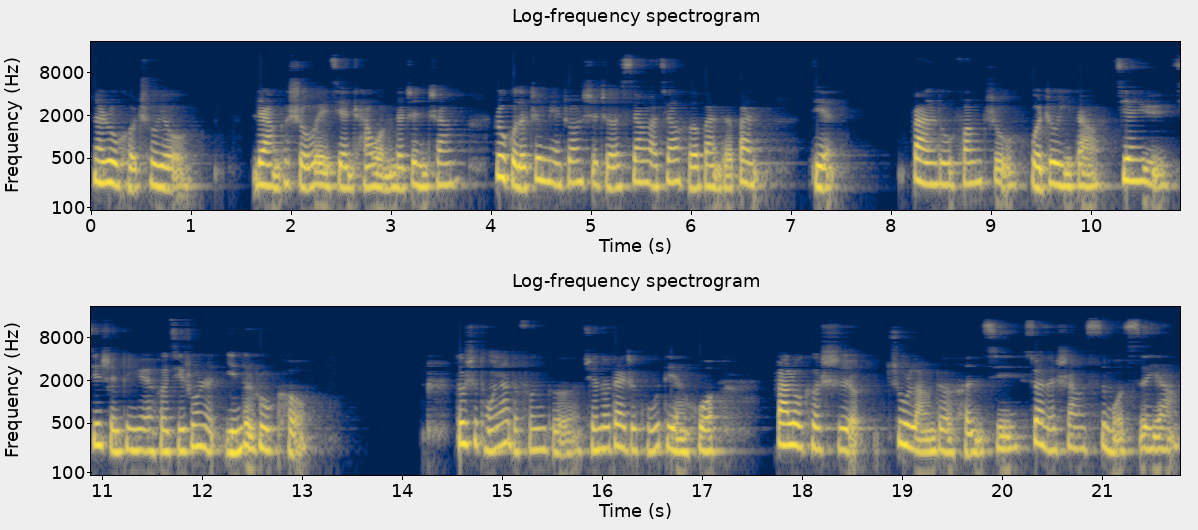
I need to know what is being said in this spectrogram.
那入口处有两个守卫检查我们的证章，入口的正面装饰着镶了胶合板的半点。半路方柱，我注意到监狱、精神病院和集中营的入口都是同样的风格，全都带着古典或巴洛克式柱廊的痕迹，算得上似模似样。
